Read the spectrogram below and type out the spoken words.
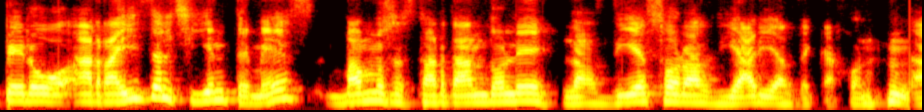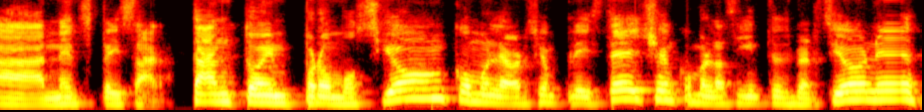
Pero a raíz del siguiente mes, vamos a estar dándole las 10 horas diarias de cajón a NetSpace Saga, tanto en promoción como en la versión PlayStation, como en las siguientes versiones,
